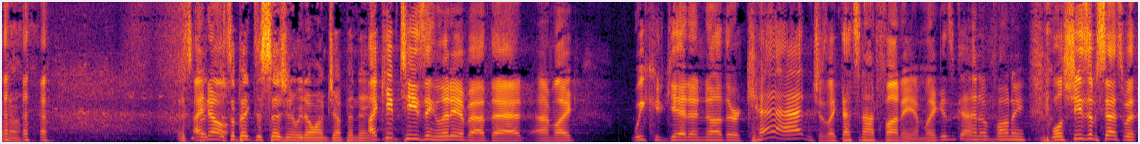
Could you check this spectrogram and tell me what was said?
don't know. It's a I big, know. It's a big decision. We don't want to jump into. I keep teasing Lydia about that. I'm like, we could get another cat. And she's like, that's not funny. I'm like, it's kind of funny. well, she's obsessed with,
